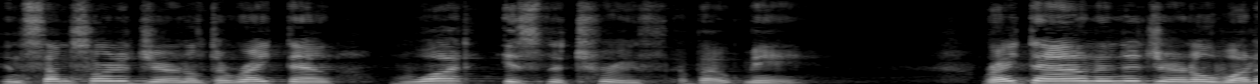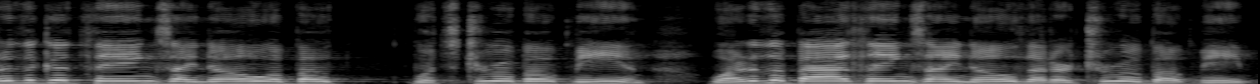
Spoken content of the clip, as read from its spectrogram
in some sort of journal, to write down what is the truth about me. Write down in a journal what are the good things I know about what's true about me and what are the bad things I know that are true about me.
